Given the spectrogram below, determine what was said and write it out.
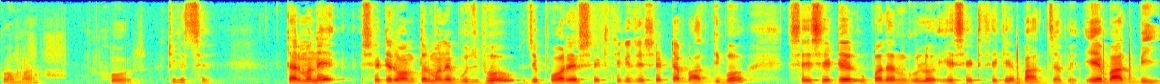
comma four ঠিক আছে? তার মানে সেটের অন্তর মানে বুঝব যে পরের সেট থেকে যে সেটটা বাদ দিব সেই সেটের উপাদানগুলো এ সেট থেকে বাদ যাবে। এ বাদ বি।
